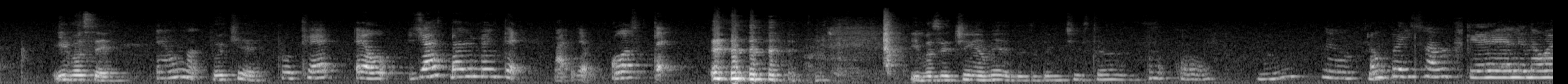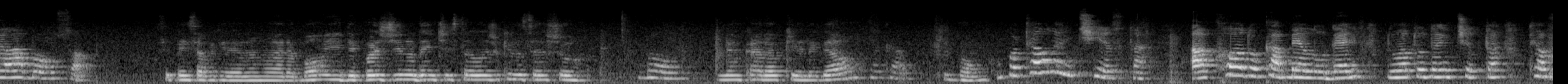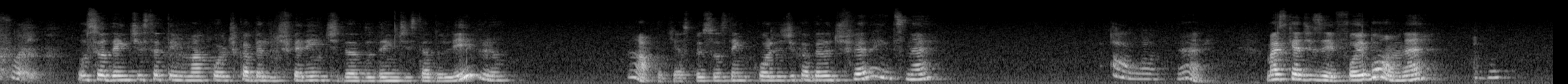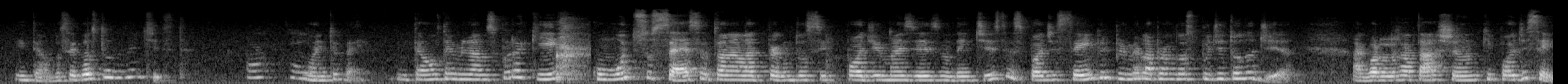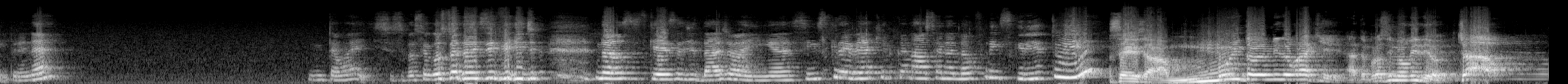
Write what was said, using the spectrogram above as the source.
E você? eu não. Por quê? Porque eu já experimentei, mas eu gostei. E você tinha medo do dentista? Não, Não? não. Eu pensava que ele não era bom só. Você pensava que ele não era bom e depois de ir no dentista hoje, o que você achou? Bom, Ele é um cara o quê? Legal? legal. Que bom. Porque o dentista, a cor do cabelo dele, do outro dentista que eu fui. O seu dentista tem uma cor de cabelo diferente da do dentista do livro? Ah, porque as pessoas têm cores de cabelo diferentes, né? É, né? É. Mas quer dizer, foi bom, né? Uhum. Então, você gostou do dentista? Eu sei. Muito bem. Então terminamos por aqui com muito sucesso. A Tonela perguntou se pode ir mais vezes no dentista. Se pode sempre. Primeiro ela perguntou se podia todo dia. Agora ela já tá achando que pode sempre, né? Então é isso. Se você gostou desse vídeo, não se esqueça de dar joinha, se inscrever aqui no canal se ainda não for inscrito e Seja muito bem-vindo por aqui. Até o próximo vídeo. Tchau!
